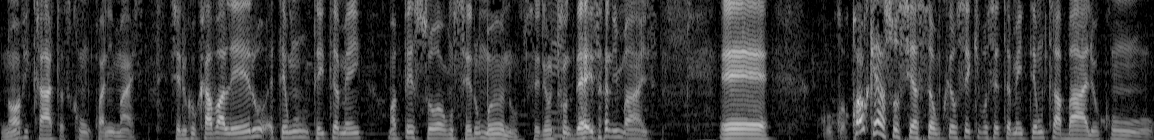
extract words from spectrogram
Nove cartas com, com animais. Sendo que o cavaleiro tem, um, tem também uma pessoa, um ser humano. Seriam Sim. então dez animais. É, qual que é a associação? Porque eu sei que você também tem um trabalho com,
